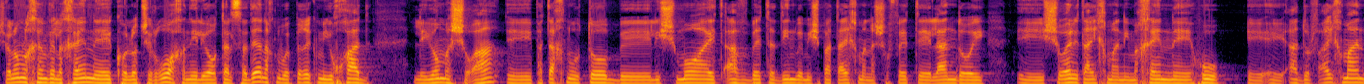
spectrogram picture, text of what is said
שלום לכם ולכן, אה, קולות של רוח, אני ליאור טל שדה, אנחנו בפרק מיוחד ליום השואה. אה, פתחנו אותו בלשמוע את אב בית הדין במשפט אייכמן, השופט אה, לנדוי, שואל את אייכמן אם אכן הוא אדולף אייכמן,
